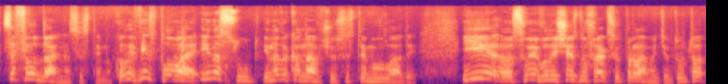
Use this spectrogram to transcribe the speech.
Це феодальна система, коли він впливає і на суд, і на виконавчу систему влади, і е, свою величезну фракцію в парламенті. Тобто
